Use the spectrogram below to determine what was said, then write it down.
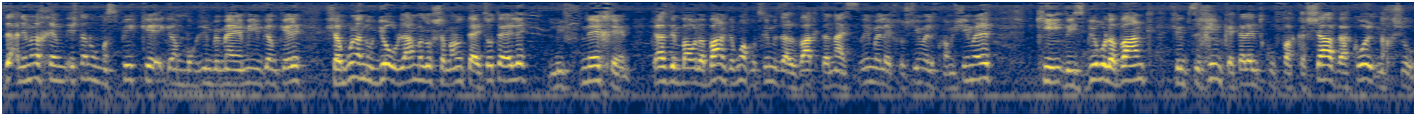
זה, אני אומר לכם, יש לנו מספיק אה, גם בוגרים במאה ימים, גם כאלה, שאמרו לנו, יואו, למה לא שמענו את העצות האלה לפני כן? כי אז הם באו לבנק, אמרו, אנחנו צריכים איזו הלוואה קטנה, 20 אלף, 30 אלף, 50 אלף, כי, והסבירו לבנק שהם צריכים, כי הייתה להם תקופה קשה והכול, נחשו.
